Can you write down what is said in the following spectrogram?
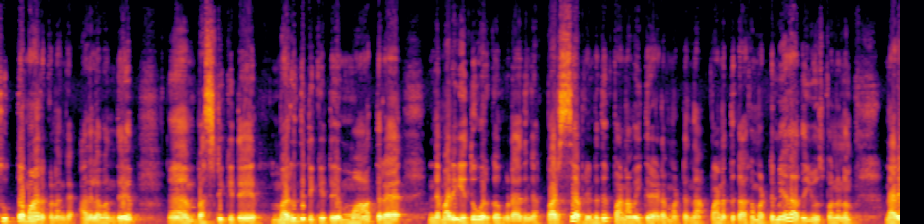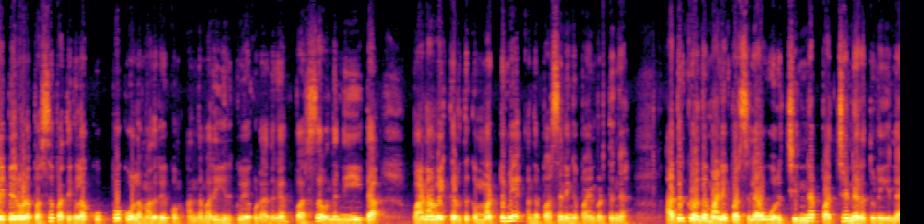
சுத்தமாக இருக்கணுங்க. அதில் வந்து பஸ் டிக்கெட்டு மருந்து டிக்கெட்டு மாத்திரை இந்த மாதிரி எதுவும் இருக்கக்கூடாதுங்க பர்ஸ் அப்படின்றது பணம் வைக்கிற இடம் மட்டும்தான். பணத்துக்காக மட்டுமே அதை யூஸ் பண்ணணும். நிறைய பேரோட பர்ஸை பார்த்திங்களா குப்பை கோலை மாதிரி இருக்கும். அந்த மாதிரி இருக்கவே கூடாதுங்க. பர்ஸை வந்து நீட்டாக பணம் வைக்கிறதுக்கு மட்டுமே அந்த பர்ஸை நீங்கள் பயன்படுத்துங்க. அதற்கு வந்து மணி பர்ஸில் ஒரு சின்ன பச்சை நிற துணியில்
